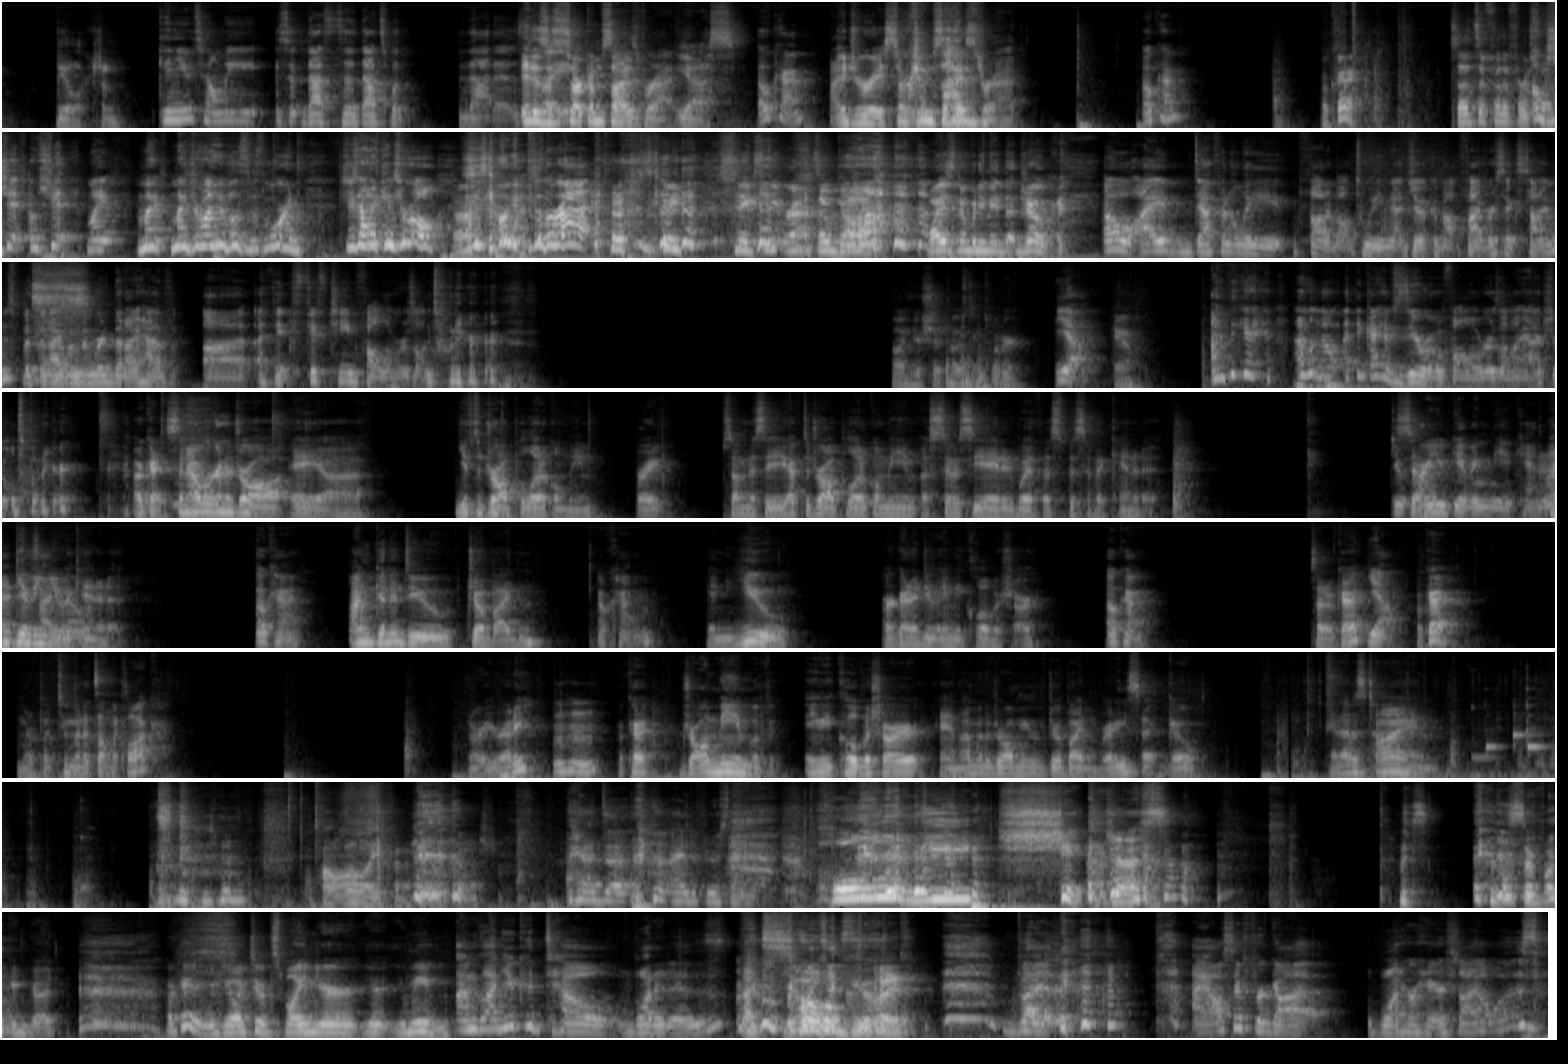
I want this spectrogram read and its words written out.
the election. Can you tell me? So that's so that's what that is. It is a right? circumcised rat. Yes, Okay. I drew a circumcised rat. Okay. Okay, so that's it for the first Oh one. shit! Oh shit! My my my drawing of Elizabeth Warren. She's out of control. She's going after the rat. Snake- Snakes eat rats. Oh god, why has nobody made that joke? Oh, I definitely thought about tweeting that joke about five or six times, but then I remembered that I have, uh, I think, 15 followers on Twitter. On your shit posting Twitter. yeah. Yeah. I think I, I don't know. I think I have zero followers on my actual Twitter. Okay, so now we're gonna draw a. Uh, you have to draw a political meme, right? So I'm gonna say you have to draw a political meme associated with a specific candidate. Do, So, are you giving me a candidate? I'm giving you a candidate. Okay. I'm gonna do Joe Biden, Okay. and you are gonna do Amy Klobuchar. Okay. Is that okay? Yeah. Okay. I'm gonna put two minutes on the clock. Are you ready? Mm-hmm. Okay. Draw a meme of Amy Klobuchar, and I'm gonna draw a meme of Joe Biden. Ready, set, go. And that is time. I'll, I'll let you finish. I'll let you finish. I had to. I had to finish that. Holy shit, Jess. This, this is so fucking good. Okay, would you like to explain your your, your meme? I'm glad you could tell what it is. That's so good. But I also forgot what her hairstyle was,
